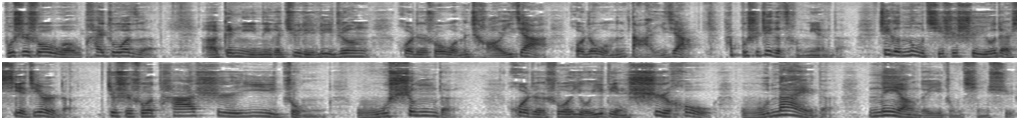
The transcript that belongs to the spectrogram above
不是说我拍桌子，呃，跟你那个据理力争，或者说我们吵一架，或者我们打一架，它不是这个层面的。这个怒其实是有点泄劲儿的，就是说它是一种无声的，或者说有一点事后无奈的。那样的一种情绪，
